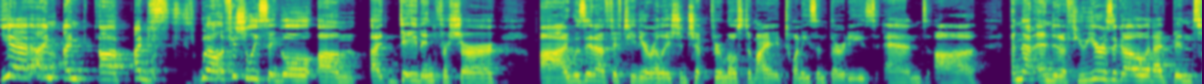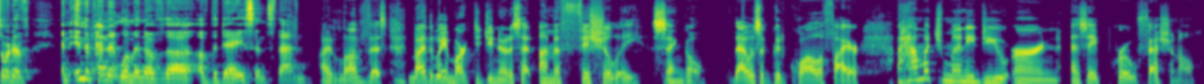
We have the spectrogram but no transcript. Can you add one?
Yeah, I'm. I'm. Uh, I'm well officially single. Um, uh, dating for sure. I was in a 15 year relationship through most of my 20s and 30s, and uh, and that ended a few years ago. And I've been sort of an independent woman of the of the day since then. I love this. By the way, Mark, did you notice that I'm officially single? That was a good qualifier. How much money do you earn as a professional?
